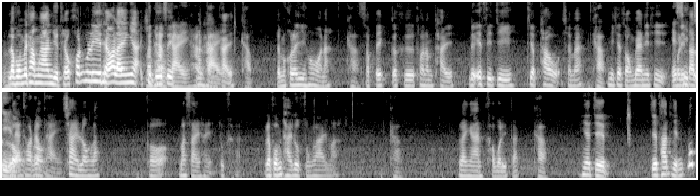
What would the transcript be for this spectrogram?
อืม แล้วผมไปทำงานอยู่แถวคอนบุรีแถวอะไรอย่างเงี้ยคิมัดนดูห่างสิไกลห่ามังนไกลห่างไกลครับ แต่มันคนละยี่ห้อนะ ครับ สเปคก็คือท่อน้ำไทย หรือ SCG เทียบเท่าใช่ไหมครับ มีแค่สองแบรนด์นี้ที่ SCG บริษัทรองและท่อน้ำไทยรองใช่รองรับ ก็มาใส่ให้ลูกค้า แล้วผมถ่ายรูปส่งไลน์มา ครับ รายงานเข้าบริษัทครับ เฮียเจดเจพัทเห็นปุ๊บ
